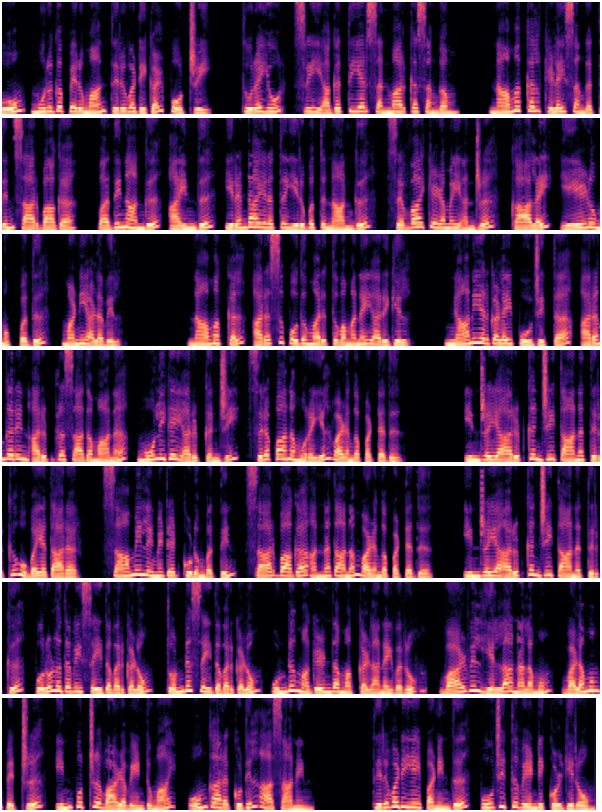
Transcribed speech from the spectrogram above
ஓம் முருகப்பெருமான் திருவடிகள் போற்றி. துறையூர் ஸ்ரீ அகத்தியர் சன்மார்க்க சங்கம். நாமக்கல் கிளை சங்கத்தின் சார்பாக பதினான்கு ஐந்து இரண்டாயிரத்து இருபத்து நான்கு செவ்வாய்க்கிழமை அன்று காலை ஏழு முப்பது மணி அளவில் நாமக்கல் அரசு பொது மருத்துவமனை அருகில் ஞானியர்களை பூஜித்த அரங்கரின் அருட்பிரசாதமான மூலிகை அருட்கஞ்சி சிறப்பான முறையில் வழங்கப்பட்டது. இன்றைய அருட்கஞ்சி தானத்திற்கு உபயதாரர். சாமி லிமிடெட் குடும்பத்தின் சார்பாக அன்னதானம் வழங்கப்பட்டது. இன்றைய அருட்கஞ்சி தானத்திற்கு பொருளுதவி செய்தவர்களும் தொண்டு செய்தவர்களும் உண்டு மகிழ்ந்த மக்கள் அனைவரும் வாழ்வில் எல்லா நலமும் வளமும் பெற்று இன்புற்று வாழ வேண்டுமாய் ஓங்காரக்குடில் ஆசானின் திருவடியை பணிந்து பூஜித்து வேண்டிக் கொள்கிறோம்.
